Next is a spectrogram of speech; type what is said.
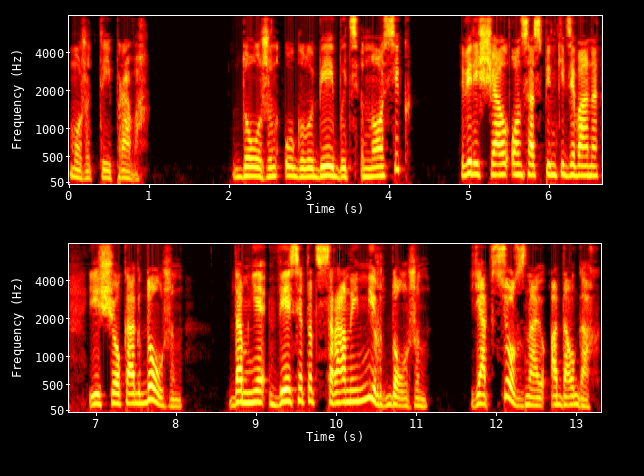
«Может, ты и права». «Должен у голубей быть носик?» — верещал он со спинки дивана. «Еще как должен. Да мне весь этот сраный мир должен». Я все знаю о долгах.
